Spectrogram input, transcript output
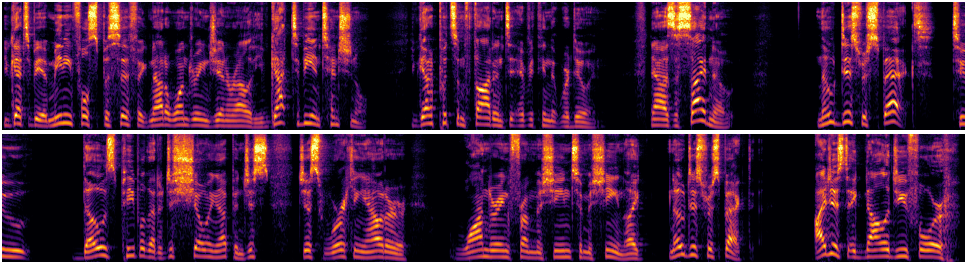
You've got to be a meaningful specific, not a wandering generality. You've got to be intentional. You've got to put some thought into everything that we're doing. Now, as a side note, no disrespect to those people that are just showing up and just just working out or wandering from machine to machine like no disrespect. I just acknowledge you for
